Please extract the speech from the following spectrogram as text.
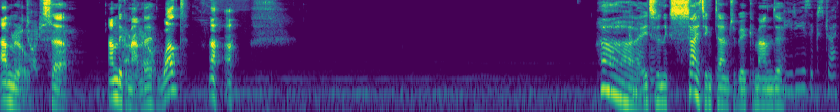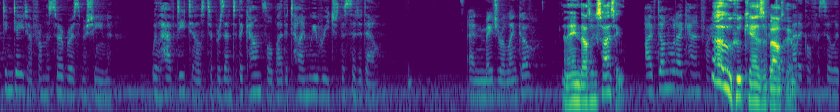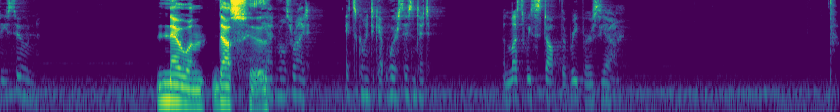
Admiral, sir. I'm the Have it commander. out. What? Ah, it's an exciting time to be a commander. EDI is extracting data from the Cerberus machine. We'll have details to present to the Council by the time we reach the Citadel. And Major Alenko? And ain't that exciting? I've done what I can for him. Oh, who We'll cares get about to a him? medical facility soon. No one does who. The. Admiral's right. It's going to get worse, isn't it? Unless we stop the Reapers, yeah.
